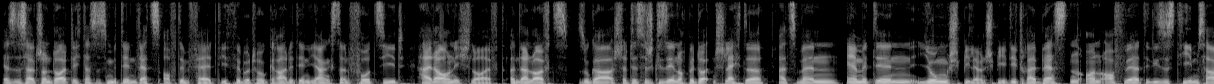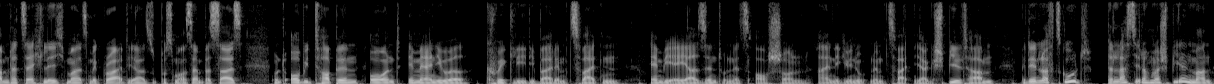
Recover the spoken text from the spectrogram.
es ist halt schon deutlich, dass es mit den Wets auf dem Feld, die Thibodeau gerade den Youngstern vorzieht, halt auch nicht läuft. Und da läuft es sogar statistisch gesehen noch bedeutend schlechter, als wenn er mit den jungen Spielern spielt. Die drei besten On-Off-Werte dieses Teams haben tatsächlich Miles McBride, ja, super small sample size, und Obi Toppin und Emmanuel Quickly, die bei dem zweiten NBA-Jahr sind und jetzt auch schon einige Minuten im zweiten Jahr gespielt haben. Mit denen läuft's gut. Dann lass die doch mal spielen, Mann.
